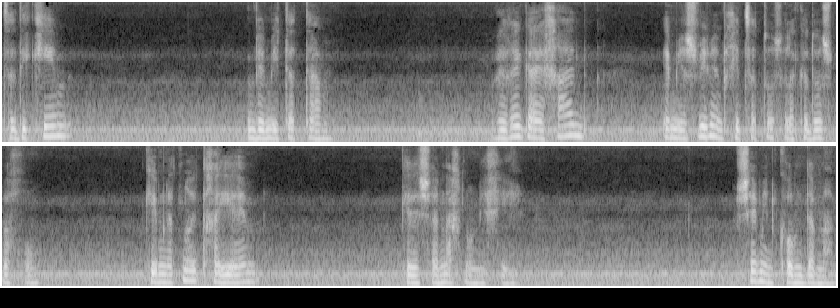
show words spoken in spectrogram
צדיקים במיתתם. ורגע אחד הם יושבים עם חיצתו של הקדוש ברוך הוא, כי הם נתנו את חייהם כדי שאנחנו נחיה. השם ינקום דמם.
